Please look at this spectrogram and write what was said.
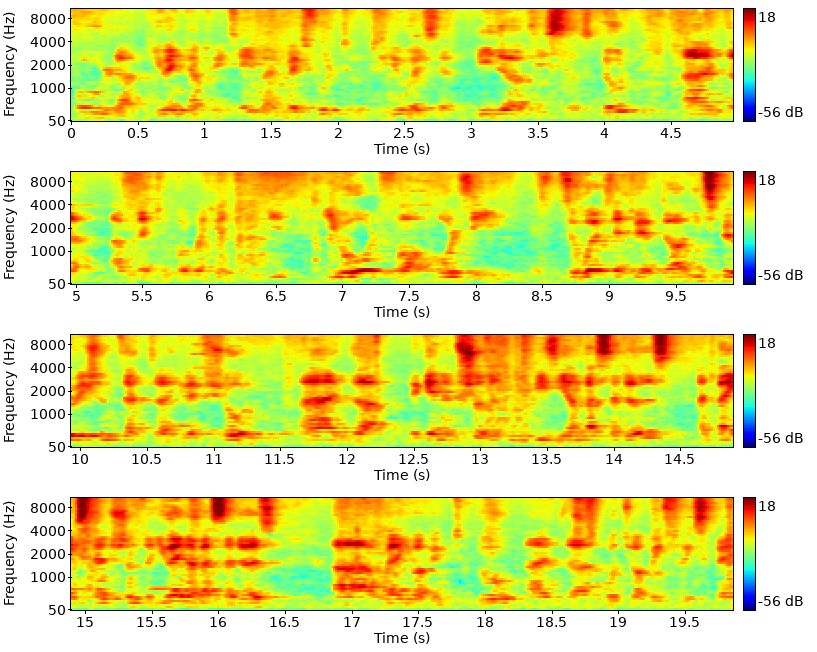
full uh, UN country team, I'm grateful to, to you as a leader of this uh, school, and uh, I would like to congratulate you- you all for all the, the work that you have done, inspiration that uh, you have shown, and uh, again, I'm sure that we will be the ambassadors, and by extension, the UN ambassadors, uh, where you are going to go and uh, what you are going to explain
